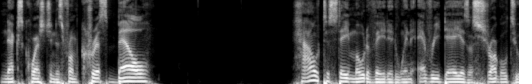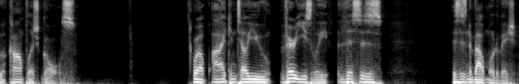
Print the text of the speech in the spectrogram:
Next question is from Chris Bell. How to stay motivated when every day is a struggle to accomplish goals? Well, I can tell you very easily this is this isn't about motivation.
